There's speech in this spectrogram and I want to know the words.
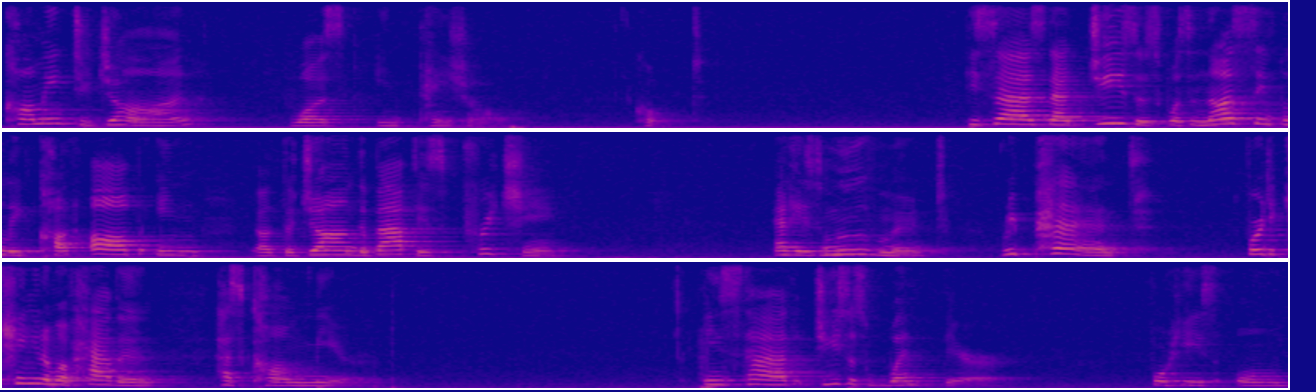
coming to John was intentional. Quote. He says that Jesus was not simply caught up in uh, the John the Baptist preaching and his movement, repent, for the kingdom of heaven has come near. Instead, Jesus went there for his own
